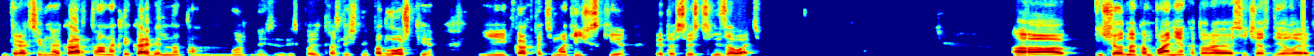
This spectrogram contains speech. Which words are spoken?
интерактивная карта, она кликабельна, там можно использовать различные подложки и как-то тематически это все стилизовать. А, еще одна компания, которая сейчас делает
